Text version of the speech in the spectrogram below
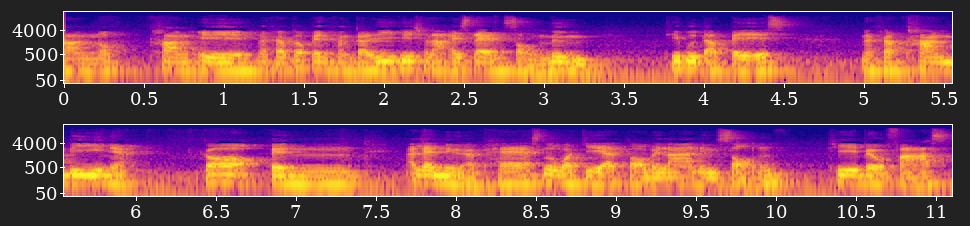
างเนาะทาง A นะครับก็เป็นฮังการีที่ชนะไอซ์แลนด์ 2-1 ที่บูดาเปสต์นะครับทาง B เนี่ย ก็เป็นไอร์แลนด์เหนือแพ้สโลวาเกียต่อเวลา 1-2 ที่เบลฟาสต์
